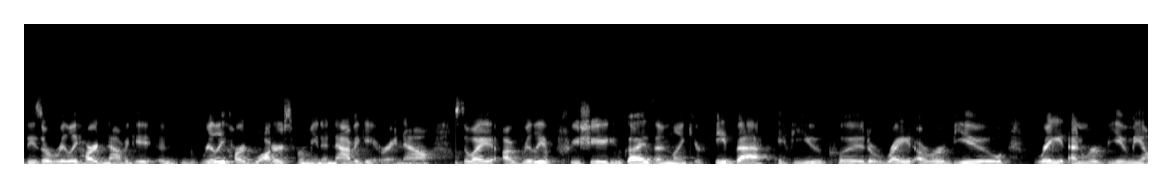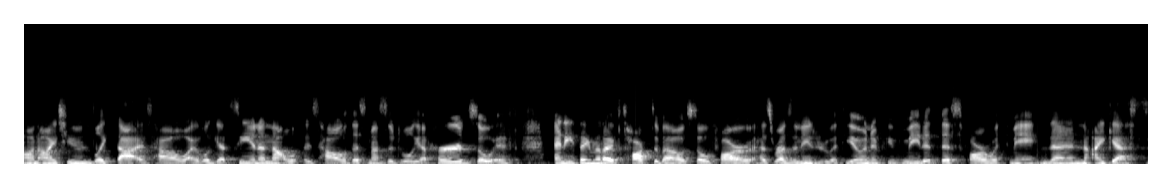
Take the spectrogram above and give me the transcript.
these are really hard navigate really hard waters for me to navigate right now. So I, I really appreciate you guys and like your feedback. If you could write a review rate and review me on itunes like that is how i will get seen and that is how this message will get heard. So if anything that i've talked about so far has resonated with you and if you've made it this far with me then i guess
